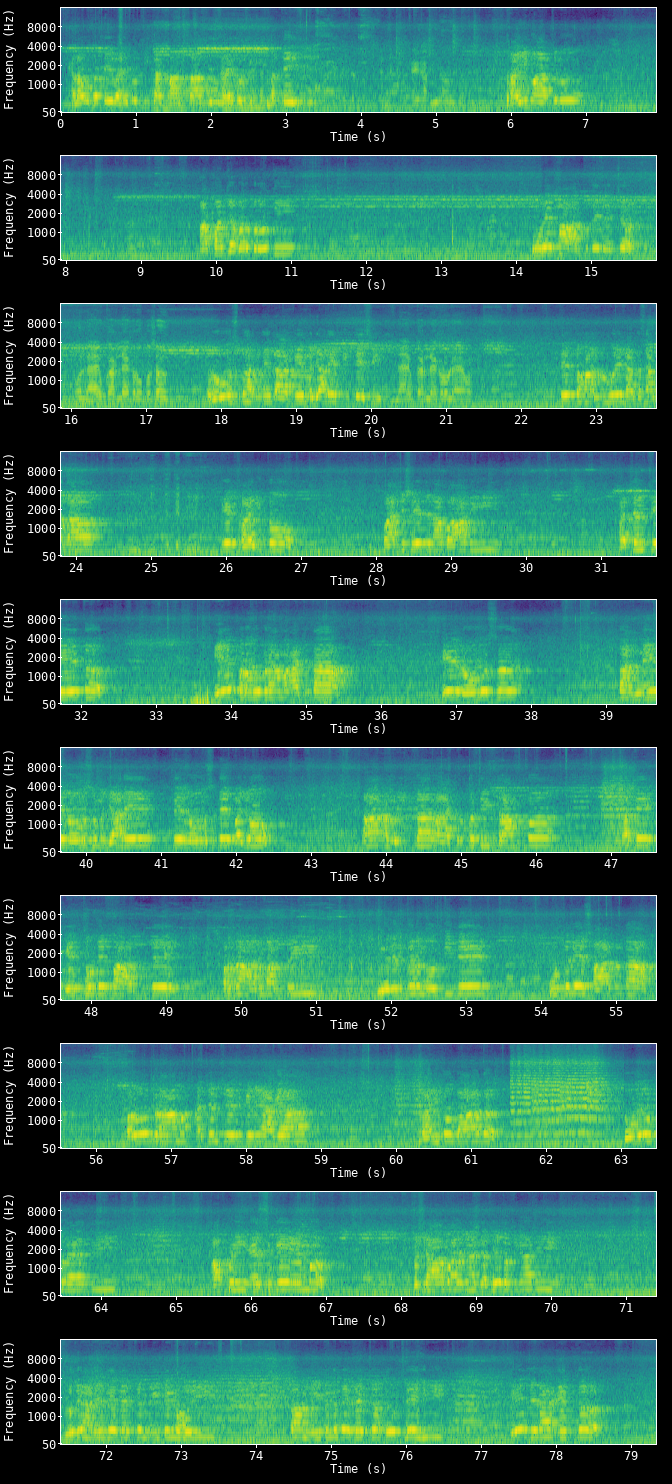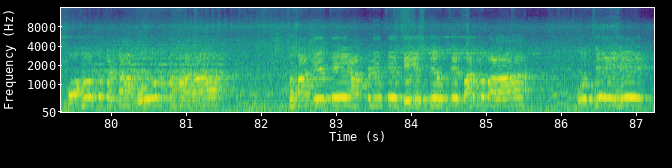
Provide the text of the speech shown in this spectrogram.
ਬਲਾਓ ਫਤਿਹ ਵਾਹਿਗੁਰੂ ਜੀ ਕਾ ਖਾਲਸਾ ਸ੍ਰੀ ਵਾਹਿਗੁਰੂ ਜੀ ਕੀ ਫਤਿਹ। 28 ਮਾਰਚ ਨੂੰ ਆਪਾਂ ਜ਼ਬਰ ਵਿਰੋਧੀ ਪੂਰੇ ਭਾਰਤ ਦੇ ਵਿੱਚ ਉਹ ਲਾਈਵ ਕਰ ਲਿਆ ਕਰੋ ਕੁਛ। ਰੋਸ ਧਰਨੇ ਲਾ ਕੇ ਮੁਜ਼ਾਹਰੇ ਕੀਤੇ ਸੀ। ਲਾਈਵ ਕਰ ਲਿਆ ਕਰੋ ਲਾਈਵ ਤੇ ਤੁਹਾਨੂੰ ਇਹ ਲੱਗ ਸਕਦਾ ਕਿ 28 ਤੋਂ 5-6 ਦਿਨਾਂ ਬਾਅਦ ਹੀ ਅਚਨਚੇਤ ਇਹ ਪ੍ਰੋਗਰਾਮ ਅੱਜ ਦਾ ਇਹ ਰੋਸ ਧਰਨੇ, ਰੋਸ ਮੁਜ਼ਾਹਰੇ ਤੇ ਰੋਸ ਦੇ ਵਜੋਂ ਆ ਅਮਰੀਕਾ ਰਾਸ਼ਟਰਪਤੀ ਟਰੰਪ ਅਤੇ ਇੱਥੋਂ ਦੇ ਭਾਰਤ ਦੇ ਪ੍ਰਧਾਨ ਮੰਤਰੀ ਨਰਿੰਦਰ ਮੋਦੀ ਦੇ ਪੁਤਲੇ ਸਾੜਨ ਦਾ ਪ੍ਰੋਗਰਾਮ ਅਚਨਚੇਤ ਕਿਵੇਂ ਆ ਗਿਆ? ਰਾਈ ਤੋਂ ਬਾਅਦ 2 ਅਪ੍ਰੈਲ ਦੀ ਆਪਣੀ ਐਸਕੇਐਮ ਪੰਜਾਬ ਵਾਲੀਆਂ ਜਥੇਬੰਦੀਆਂ ਦੀ ਲੁਧਿਆਣੇ ਦੇ ਵਿੱਚ ਮੀਟਿੰਗ ਹੋਈ। ਤਾਂ ਮੀਟਿੰਗ ਦੇ ਵਿੱਚ ਉੱਥੇ ਹੀ ਇਹ ਜਿਹੜਾ ਇੱਕ ਬਹੁਤ ਵੱਡਾ ਹੋਰ ਪਹਾੜਾ ਤੁਹਾਡੇ ਤੇ, ਆਪਣੇ ਤੇ, ਦੇਸ਼ ਦੇ ਉੱਤੇ ਵਰਨ ਵਾਲਾ, ਉੱਥੇ ਇਹ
